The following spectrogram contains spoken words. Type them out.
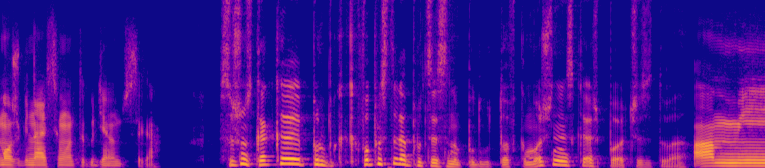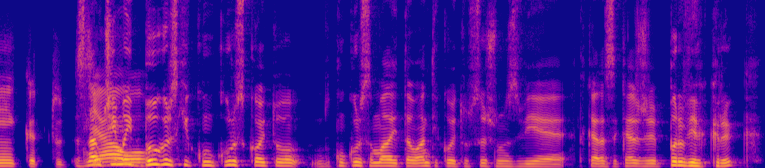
може би, най-силната година до сега. Всъщност, как е, какво представлява процеса на подготовка? Можеш ли да не скажеш повече за това? Ами, като Знам, цяло... че има и български конкурс, който, конкурса Млади таланти, който всъщност вие, така да се каже, първия кръг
